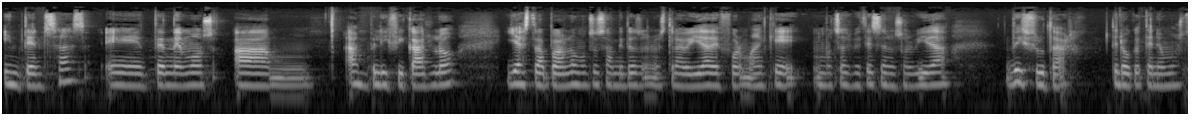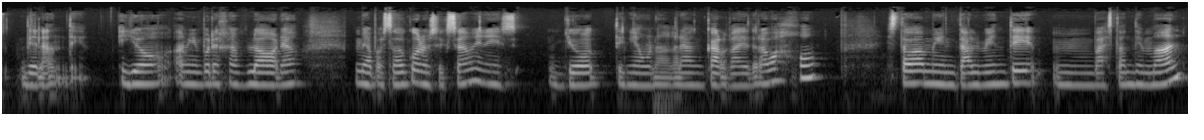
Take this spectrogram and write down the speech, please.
intensas, eh, tendemos a mm, amplificarlo y a extrapolarlo a muchos ámbitos de nuestra vida de forma que muchas veces se nos olvida disfrutar de lo que tenemos delante. Y yo, a mí, por ejemplo, ahora me ha pasado con los exámenes. Yo tenía una gran carga de trabajo, estaba mentalmente mm, bastante mal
